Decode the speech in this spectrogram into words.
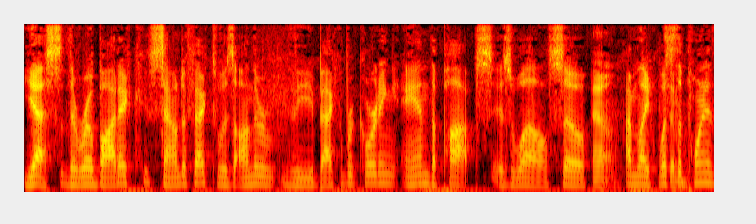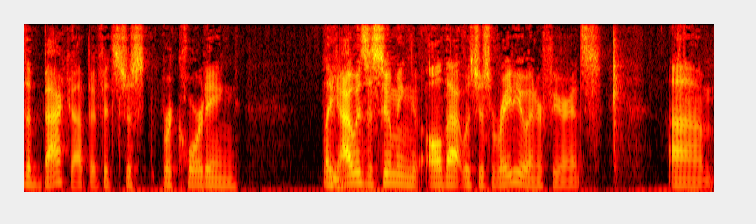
yes, the robotic sound effect was on the the backup recording and the pops as well. So Oh. I'm like, what's So- the point of the backup if it's just recording? Hmm. Like I was assuming all that was just radio interference. Um,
